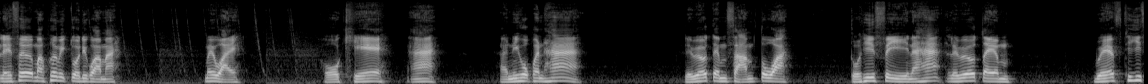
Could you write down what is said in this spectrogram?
เลเซอร์มาเพิ่มอีกตัวดีกว่ามา ไม่ไหว โอเค อะ อันนี้6,500เลเวลเต็ม 3 ตัว ตัวที่ 4 นะฮะ เลเวลเต็ม เวฟที่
